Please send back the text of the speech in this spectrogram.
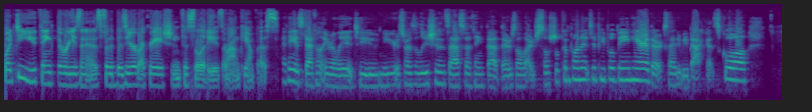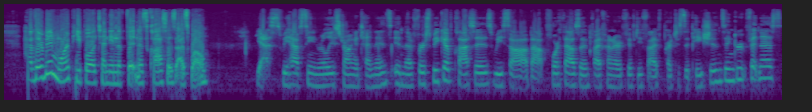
What do you think the reason is for the busier recreation facilities around campus? I think it's definitely related to New Year's resolutions. I also think that there's a large social component to people being here. They're excited to be back at school. Have there been more people attending the fitness classes as well? Yes, we have seen really strong attendance. In the first week of classes, we saw about 4,555 participations in group fitness.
